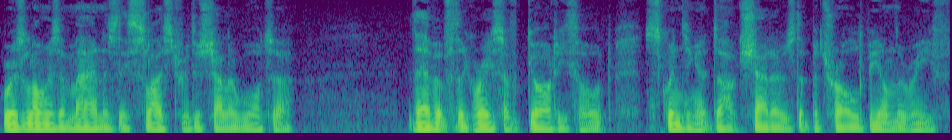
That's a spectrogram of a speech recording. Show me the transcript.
were as long as a man as they sliced through the shallow water. There but for the grace of God, he thought, squinting at dark shadows that patrolled beyond the reef.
